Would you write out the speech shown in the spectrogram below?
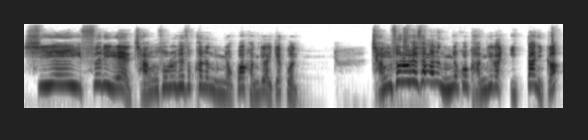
CA3의 장소를 회속하는 능력과 관계가 있겠군. 장소를 회상하는 능력과 관계가 있다니까?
